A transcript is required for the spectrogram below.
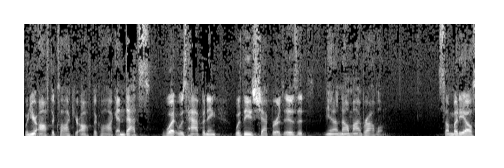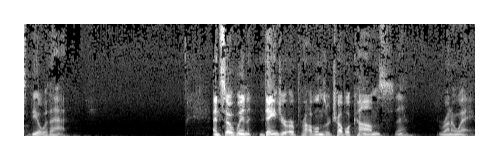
when you're off the clock, you're off the clock. And that's what was happening with these shepherds is it's, you know, not my problem. Somebody else deal with that. And so when danger or problems or trouble comes, eh, run away.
